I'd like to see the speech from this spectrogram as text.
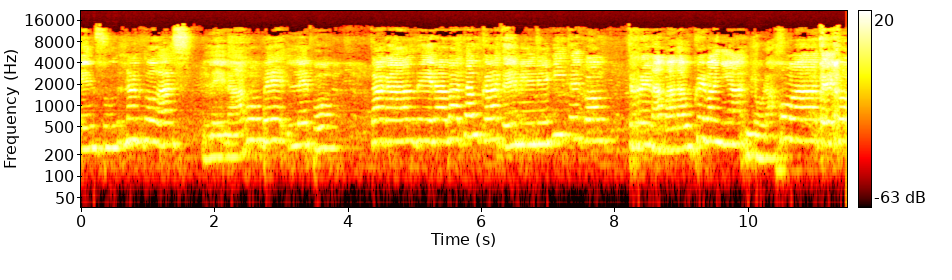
entzunak doaz lehenago be lepo. Ta galdera bat daukat hemen egiteko, trena badauke baina nora joateko.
